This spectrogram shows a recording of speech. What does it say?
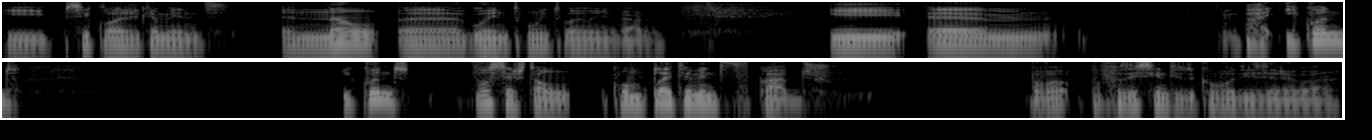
e psicologicamente não uh, aguento muito bem o inverno. E, um, ehm, pá, e quando e quando vocês estão completamente focados para, para fazer sentido o que eu vou dizer agora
